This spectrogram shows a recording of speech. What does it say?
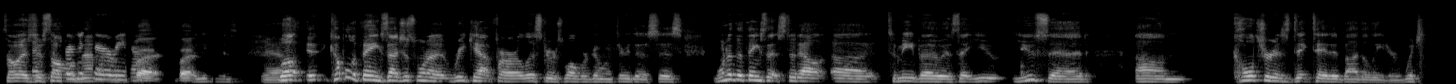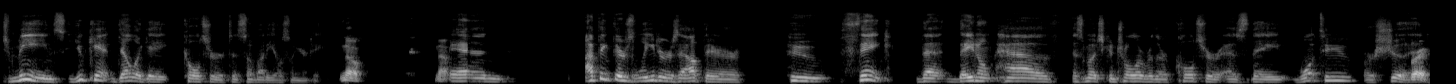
So it's That's just the all a care of arena. But but Yeah. Well, a couple of things I just want to recap for our listeners while we're going through this is one of the things that stood out uh, to me, Bo, is that you you said um, culture is dictated by the leader, which means you can't delegate culture to somebody else on your team. no, no. And I think there's leaders out there who think that they don't have as much control over their culture as they want to or should. right,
